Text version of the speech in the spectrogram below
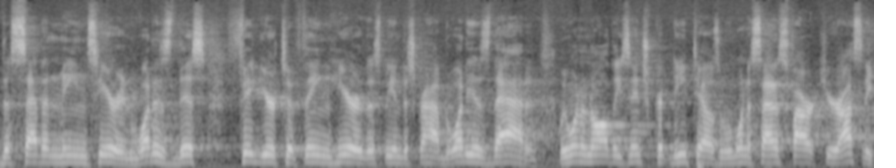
the seven means here and what is this figurative thing here that's being described? What is that? And we want to know all these intricate details and we want to satisfy our curiosity.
